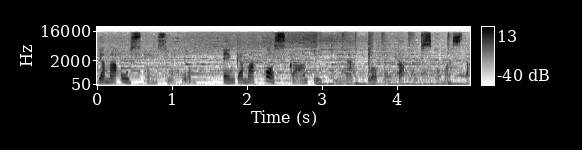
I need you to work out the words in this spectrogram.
ja mä uskon suhun, enkä mä koskaan ikinä lopeta uskomasta.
